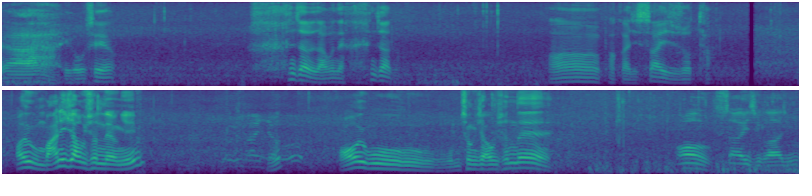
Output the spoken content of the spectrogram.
야, 이거 보세요. 한 자로 잡았네, 한 자로. 아, 바까지 사이즈 좋다. 아이고, 많이 잡으셨네, 형님. 아이고, 엄청 잡으셨네. 어우, 사이즈가 아주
